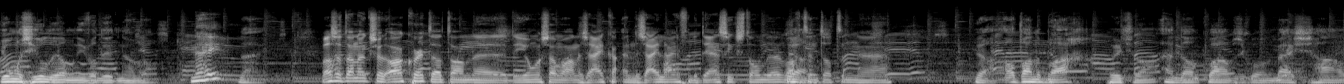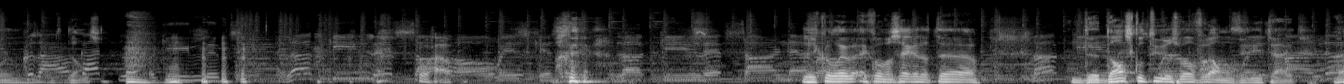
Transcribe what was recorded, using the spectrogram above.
Jongens hielden helemaal niet van dit nummer. Nee? Nee. Was het dan ook zo awkward dat dan eh, de jongens allemaal aan de, zijka- aan de zijlijn van de dancing stonden, wachtend tot een... eh, Ja, op aan de bar, weet je wel. En dan kwamen ze gewoon meisjes halen om te dansen. Dus ik wil, ik wil wel zeggen dat eh, de danscultuur is wel veranderd in die tijd. Hè?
